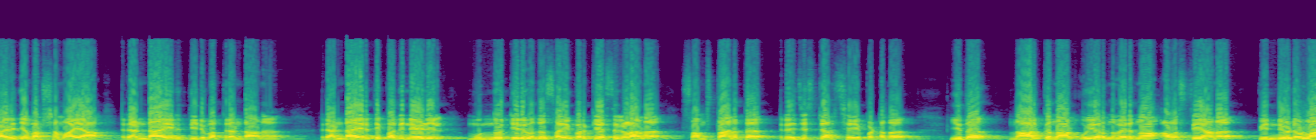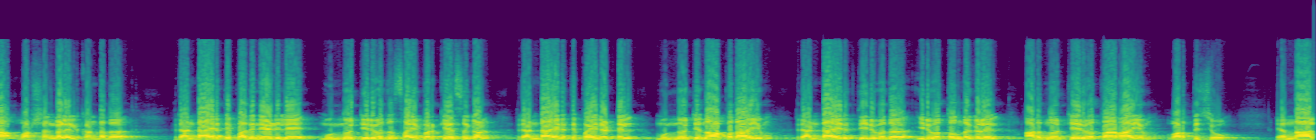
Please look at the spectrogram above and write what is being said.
കഴിഞ്ഞ വർഷമായ രണ്ടായിരത്തി ഇരുപത്തിരണ്ടാണ് രണ്ടായിരത്തി പതിനേഴിൽ മുന്നൂറ്റി ഇരുപത് സൈബർ കേസുകളാണ് സംസ്ഥാനത്ത് രജിസ്റ്റർ ചെയ്യപ്പെട്ടത്. ഇത് നാൾക്കുനാൾ ഉയർന്നു വരുന്ന അവസ്ഥയാണ് പിന്നീടുള്ള വർഷങ്ങളിൽ കണ്ടത്. രണ്ടായിരത്തി പതിനേഴിലെ മുന്നൂറ്റി ഇരുപത് സൈബർ കേസുകൾ രണ്ടായിരത്തി പതിനെട്ടിൽ മുന്നൂറ്റി നാൽപ്പതായും രണ്ടായിരത്തി ഇരുപത് ഇരുപത്തൊന്നുകളിൽ അറുന്നൂറ്റി ഇരുപത്തി ആറായും വർദ്ധിച്ചു. എന്നാൽ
